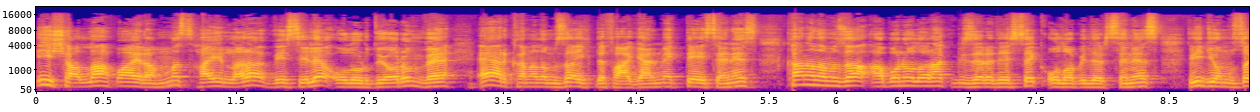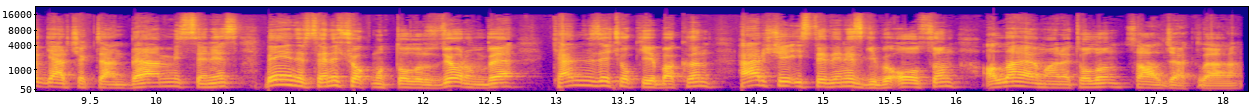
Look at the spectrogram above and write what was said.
İnşallah bayramımız hayırlara vesile olur diyorum ve eğer kanalımıza ilk defa gelmekteyseniz kanalımıza abone olarak bizlere destek olabilirsiniz. Videomuzu gerçekten beğenmişseniz beğenirseniz çok mutlu oluruz diyorum ve kendinize çok iyi bakın. Her şey istediğiniz gibi olsun. Allah'a emanet olun. Sağlıcakla.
